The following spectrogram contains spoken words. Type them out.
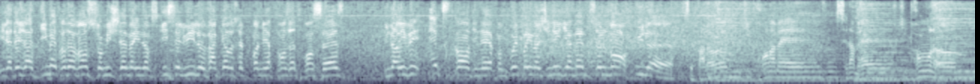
Il a déjà 10 mètres d'avance sur Michel Malinowski. C'est lui le vainqueur de cette première transat française. Une arrivée extraordinaire, comme vous ne pouvez pas imaginer, il y a même seulement une heure. C'est pas l'homme qui prend la mer, c'est la mer qui prend l'homme.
